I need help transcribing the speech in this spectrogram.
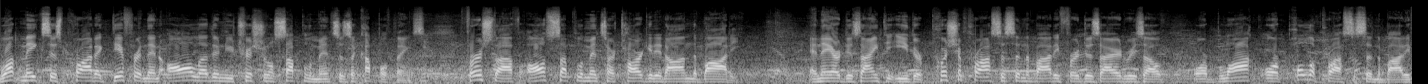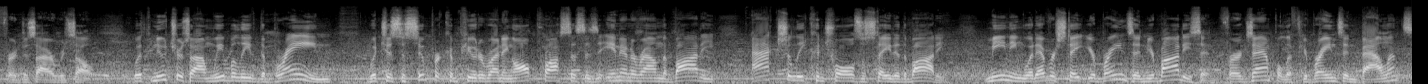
What makes this product different than all other nutritional supplements is a couple things. First off, all supplements are targeted on the body and they are designed to either push a process in the body for a desired result or block or pull a process in the body for a desired result. With Nutrazon, we believe the brain, which is a supercomputer running all processes in and around the body, actually controls the state of the body. Meaning, whatever state your brain's in, your body's in. For example, if your brain's in balance,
